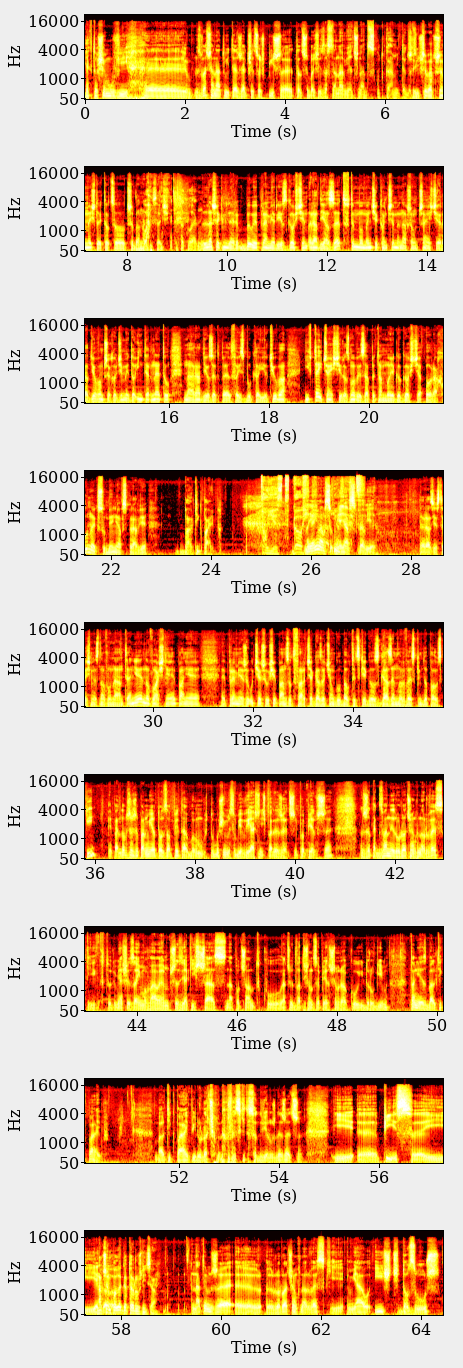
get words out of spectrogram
jak to się mówi, e, zwłaszcza na Twitterze, jak się coś pisze, to trzeba się zastanawiać nad skutkami tego, Czyli co się trzeba przemyśleć to, co trzeba napisać. Dokładnie. Leszek Miller, były premier, jest gościem Radia Z. W tym momencie kończymy naszą część radiową, przechodzimy do internetu na Radio Z.pl, Facebooka i YouTube'a i w tej części rozmowy zapytam mojego gościa o rachunek sumienia w sprawie Baltic Pipe. To jest gość. No ja nie mam sumienia w sprawie. Teraz jesteśmy znowu na antenie. No właśnie, panie premierze, ucieszył się pan z otwarcia gazociągu bałtyckiego z gazem norweskim do Polski? Wie pan, dobrze, że pan mnie o to zapytał, bo tu musimy sobie wyjaśnić parę rzeczy. Po pierwsze, że tak zwany rurociąg norweski, którym ja się zajmowałem przez jakiś czas na początku, znaczy w 2001 roku i drugim, to nie jest Baltic Pipe. Baltic Pipe i rurociąg norweski to są dwie różne rzeczy. I e, PiS e, i jego... Na czym polega ta różnica? na tym, że e, rurociąg norweski miał iść do złóż,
